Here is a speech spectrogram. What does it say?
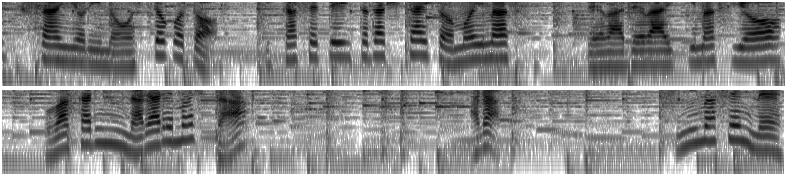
ークさんよりのお一言、行かせていただきたいと思います。ではでは行きますよ。お分かりになられました？あら、すみませんね。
